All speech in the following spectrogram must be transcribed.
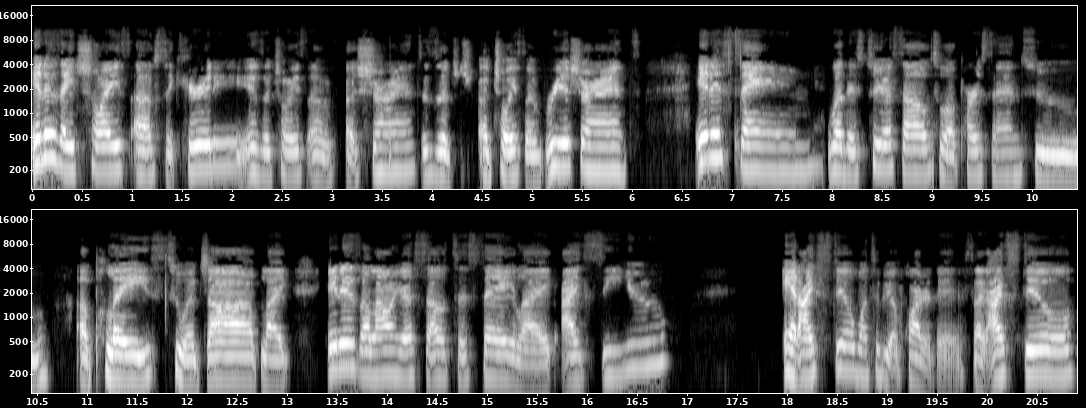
It is a choice of security, it is a choice of assurance, is a, a choice of reassurance. It is saying, whether it's to yourself, to a person, to a place, to a job, like it is allowing yourself to say, like, I see you and I still want to be a part of this. Like I still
